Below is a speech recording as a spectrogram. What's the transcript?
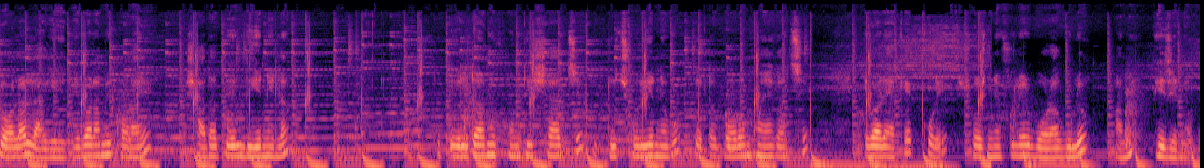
জল আর লাগিয়ে এবার আমি কড়াইয়ে সাদা তেল দিয়ে নিলাম। তো তেলটা আমি খুন্তির সাহায্যে একটু ছড়িয়ে নেব। তেলটা গরম হয়ে গেছে। এবার এক এক করে সজনে ফুলের বড়াগুলো আমি ভেজে নেব।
